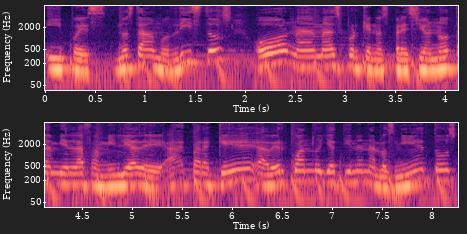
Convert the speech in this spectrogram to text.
y pues no estábamos listos o nada más porque nos presionó también la familia de, ay, ¿para qué? A ver cuándo ya tienen a los nietos,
